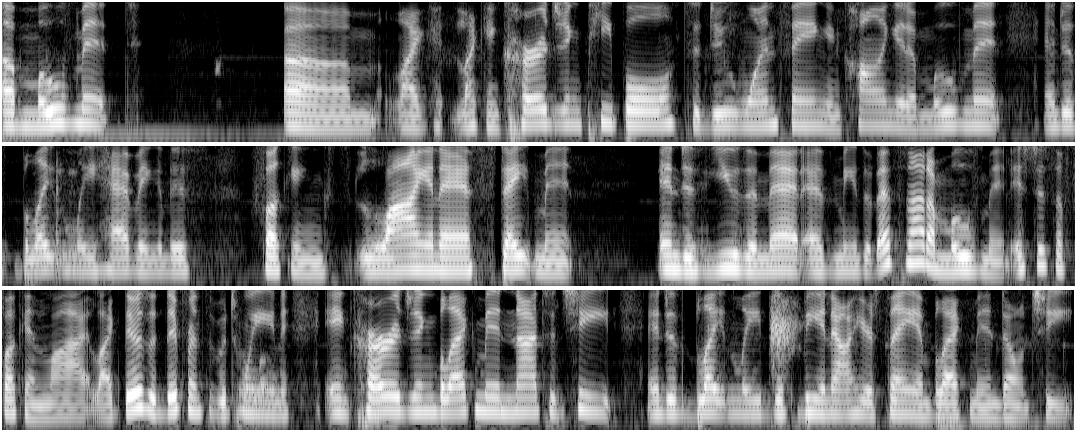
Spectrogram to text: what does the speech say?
a movement, um, like like encouraging people to do one thing and calling it a movement, and just blatantly having this fucking lying ass statement and just mm-hmm. using that as means that that's not a movement. It's just a fucking lie. Like there's a difference between encouraging black men not to cheat and just blatantly just being out here saying black men don't cheat.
